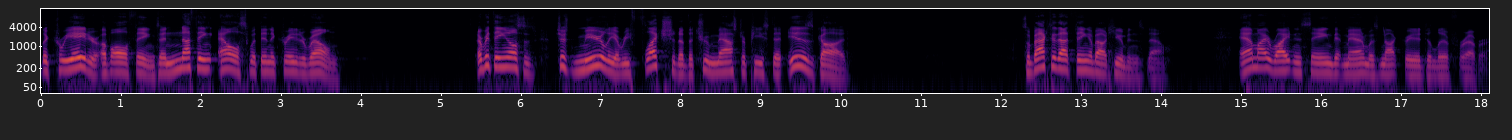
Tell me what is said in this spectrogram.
the creator of all things, and nothing else within the created realm. Everything else is just merely a reflection of the true masterpiece that is God. So, back to that thing about humans now. Am I right in saying that man was not created to live forever,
